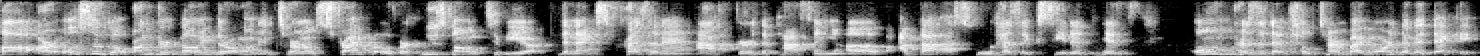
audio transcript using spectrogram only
uh, are also go undergoing their own internal strife over who's going to be the next president after the passing of Abbas, who has exceeded his own presidential term by more than a decade.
